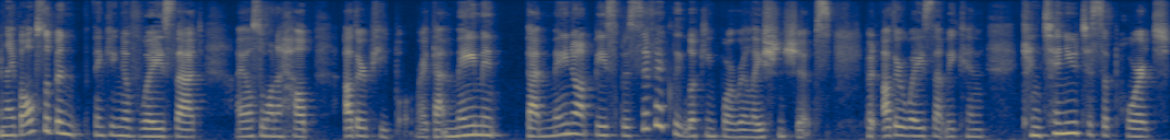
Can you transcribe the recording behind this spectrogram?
and I've also been thinking of ways that I also want to help other people, right? That may that may not be specifically looking for relationships, but other ways that we can continue to support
